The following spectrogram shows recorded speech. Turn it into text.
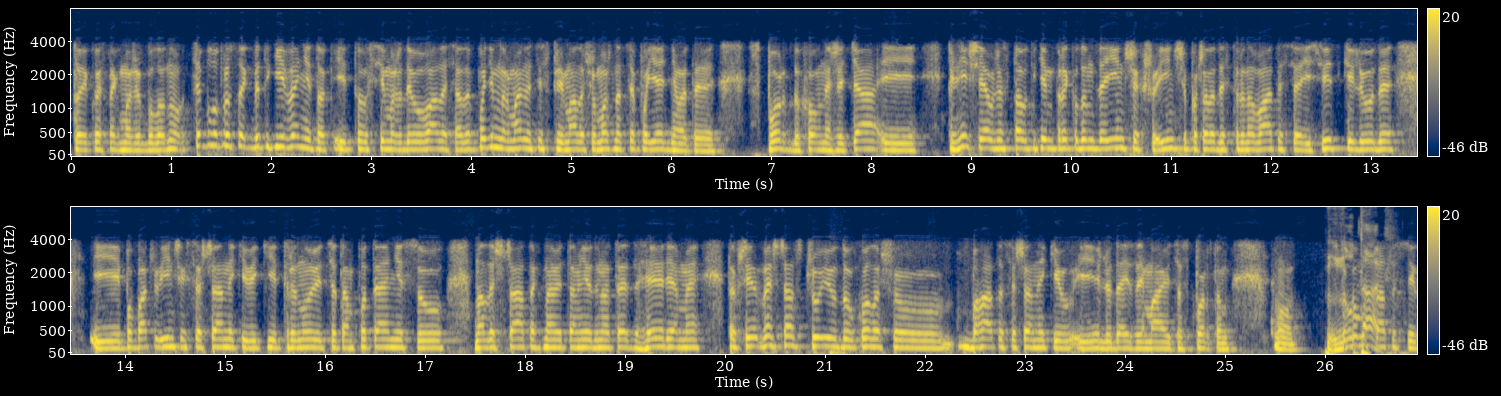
то якось так може було. Ну це було просто якби такий виняток, і то всі може дивувалися, але потім нормально ці сприймали, що можна це поєднувати спорт, духовне життя. І пізніше я вже став таким прикладом для інших, що інші почали десь тренуватися, і світські люди, і побачив інших священників, які тренуються там по тенісу, на лещатах, навіть там є один отець гирями. Так що я весь час чую довкола, що багато священників і людей займаються спортом. Ну в Ну такому так. статусі,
